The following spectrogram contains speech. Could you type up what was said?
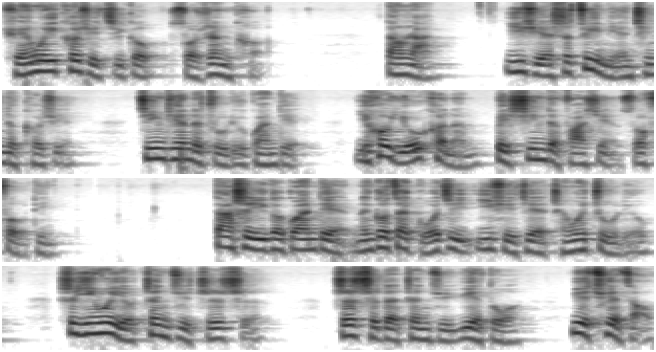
权威科学机构所认可。当然，医学是最年轻的科学，今天的主流观点以后有可能被新的发现所否定。但是，一个观点能够在国际医学界成为主流，是因为有证据支持。支持的证据越多、越确凿，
